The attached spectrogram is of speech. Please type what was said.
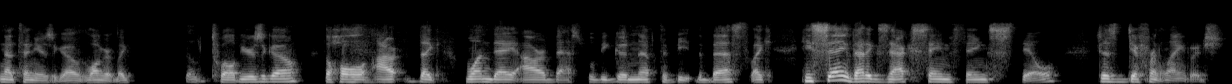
not 10 years ago, longer like 12 years ago. The whole mm-hmm. our like one day our best will be good enough to beat the best. Like he's saying that exact same thing still, just different language.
